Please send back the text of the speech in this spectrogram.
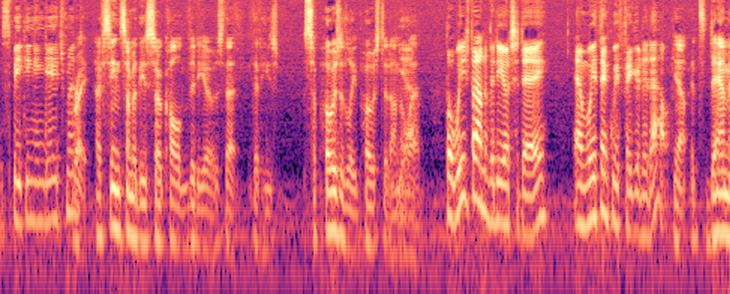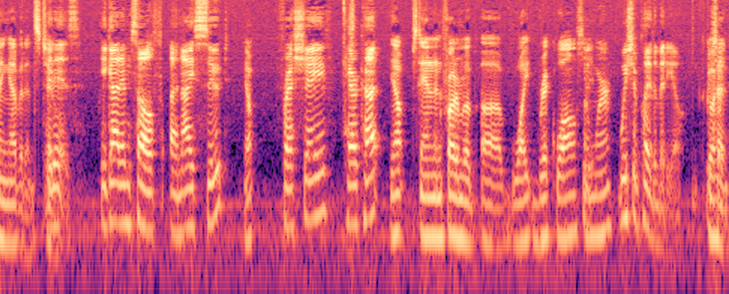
speaking engagement. Right. I've seen some of these so-called videos that that he's supposedly posted on the Yeah. web. But we found a video today, and we think we figured it out. Yeah, it's damning evidence too. It is. He got himself a nice suit, Yep. fresh shave, haircut. Yep. Standing in front of a, a white brick wall somewhere. We should play the video. Go We should. ahead.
